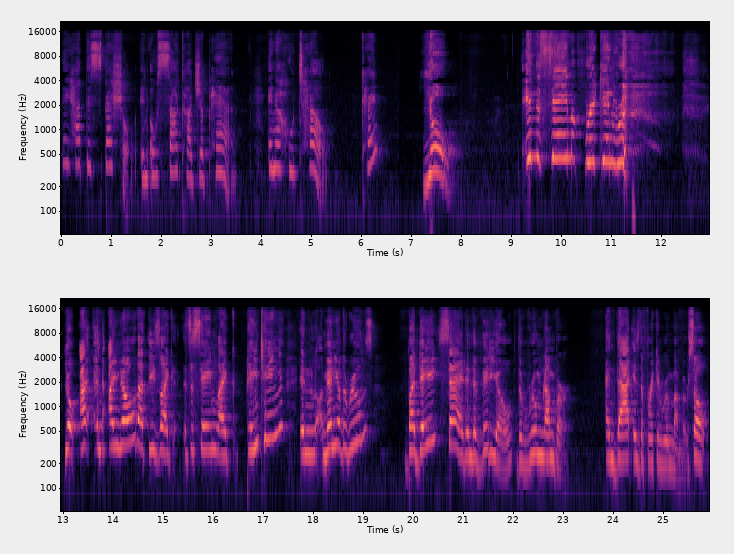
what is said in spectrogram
They had this special in Osaka, Japan, in a hotel, okay? Yo! In the same freaking room! Yo, I and I know that these like it's the same like painting in many of the rooms, but they said in the video the room number, and that is the freaking room number. So,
